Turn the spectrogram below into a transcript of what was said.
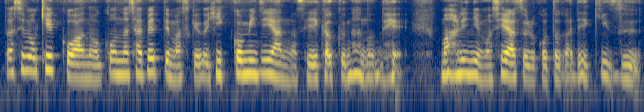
私も結構あのこんな喋ってますけど引っ込み思案な性格なので 周りにもシェアすることができず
